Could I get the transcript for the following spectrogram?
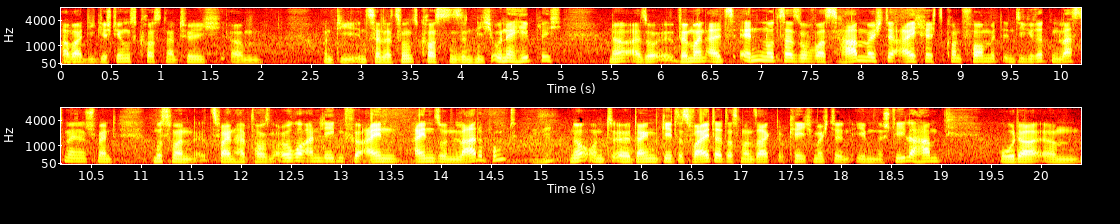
aber die Gestehungskosten natürlich ähm, und die Installationskosten sind nicht unerheblich. Ne? Also wenn man als Endnutzer sowas haben möchte, eichrechtskonform mit integriertem Lastmanagement, muss man zweieinhalbtausend Euro anlegen für einen, einen so einen Ladepunkt. Ne? Und äh, dann geht es weiter, dass man sagt, okay, ich möchte eben eine Stele haben oder ähm,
